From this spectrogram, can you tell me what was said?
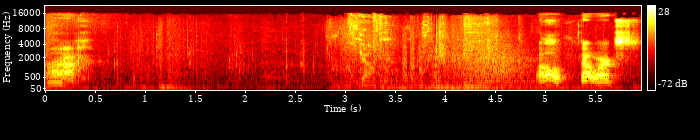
Ah. Go. Oh, that works.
